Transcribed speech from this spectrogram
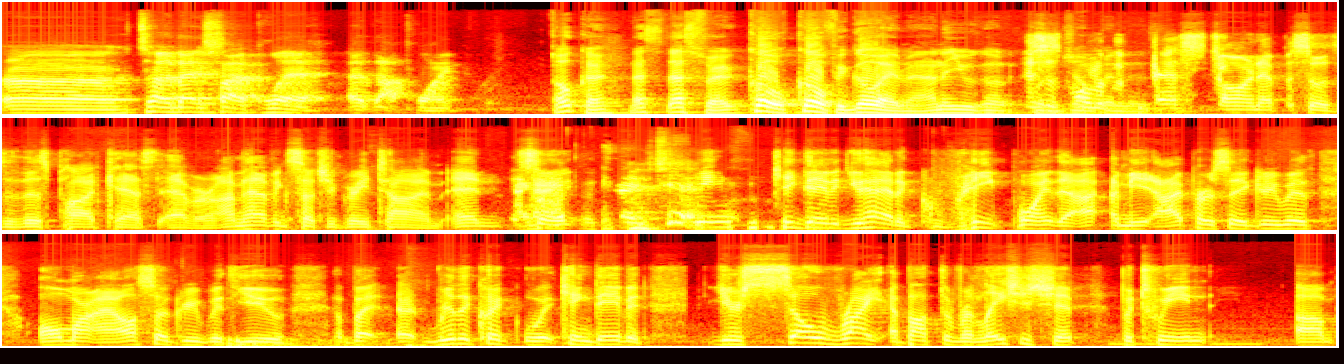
Uh, turn back fire player at that point. Okay, that's that's fair. Ko- Kofi, go ahead, man. I know you were gonna, This is jump one of in the this. best darn episodes of this podcast ever. I'm having such a great time. And so, King, King David, you had a great point that I, I mean, I personally agree with. Omar, I also agree with you. But uh, really quick with King David, you're so right about the relationship between um,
